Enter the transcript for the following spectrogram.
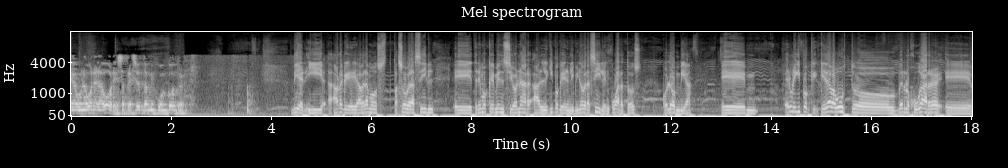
haga una buena labor. Esa presión también jugó en contra. Bien, y ahora que hablamos, pasó Brasil, eh, tenemos que mencionar al equipo que eliminó Brasil en cuartos, Colombia. Eh, era un equipo que, daba gusto verlo jugar, eh,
